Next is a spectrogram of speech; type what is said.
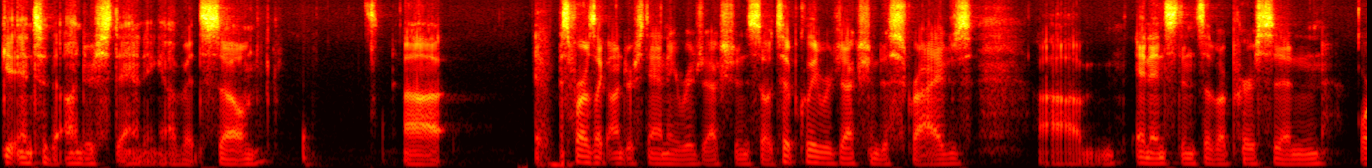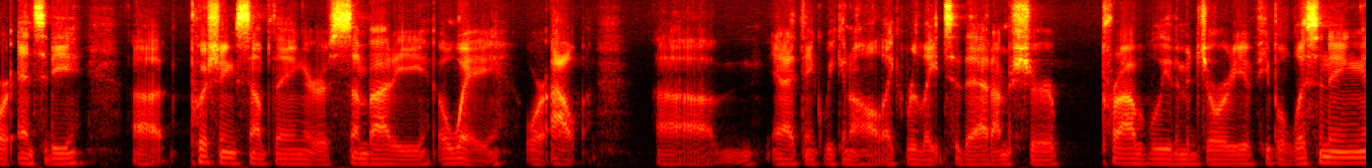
get into the understanding of it. So, uh, as far as like understanding rejection, so typically rejection describes um, an instance of a person or entity uh, pushing something or somebody away or out. Um, and I think we can all like relate to that. I'm sure probably the majority of people listening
